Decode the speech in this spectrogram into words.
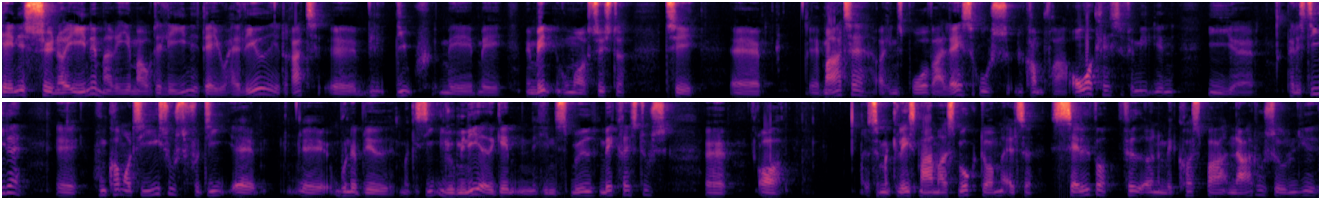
denne sønderinde, Maria Magdalene, der jo havde levet et ret øh, vildt liv med, med, med mænd. Hun var søster til øh, Martha, og hendes bror var Lazarus, kom fra overklassefamilien i øh, Palæstina. Øh, hun kommer til Jesus, fordi øh, øh, hun er blevet, man kan sige, illumineret gennem hendes møde med Kristus, øh, og som man kan læse meget, meget smukt om, altså salver fødderne med kostbar nardusolie,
